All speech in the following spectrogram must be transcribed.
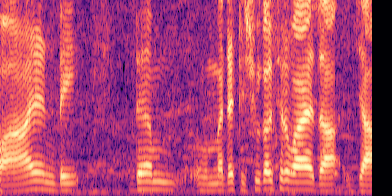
വാഴ ഉണ്ട്. ഇത് മറ്റേ ടിഷ്യൂ കൾച്ചർ വാഴ ഇതാ ജാ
